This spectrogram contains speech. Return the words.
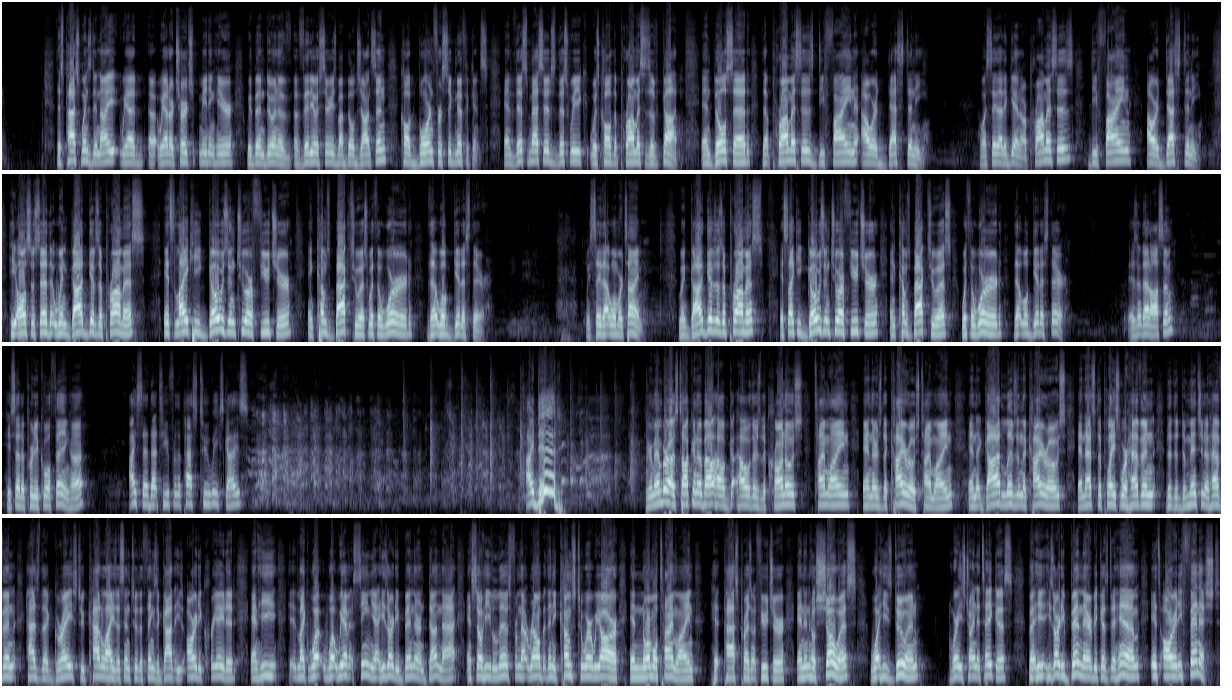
This past Wednesday night, we had, uh, we had our church meeting here. We've been doing a, a video series by Bill Johnson called Born for Significance. And this message this week was called The Promises of God. And Bill said that promises define our destiny. I want to say that again. Our promises define our destiny. He also said that when God gives a promise, it's like He goes into our future and comes back to us with a word that will get us there. Let me say that one more time. When God gives us a promise, it's like He goes into our future and comes back to us with a word that will get us there. Isn't that awesome? He said a pretty cool thing, huh? I said that to you for the past two weeks, guys. I did. You remember I was talking about how, how there's the Chronos timeline and there's the Kairos timeline, and that God lives in the Kairos, and that's the place where heaven, the, the dimension of heaven, has the grace to catalyze us into the things of God that He's already created. And He, like what, what we haven't seen yet, He's already been there and done that. And so He lives from that realm, but then He comes to where we are in normal timeline, past, present, future, and then He'll show us what He's doing where he's trying to take us, but he, he's already been there because to him, it's already finished.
